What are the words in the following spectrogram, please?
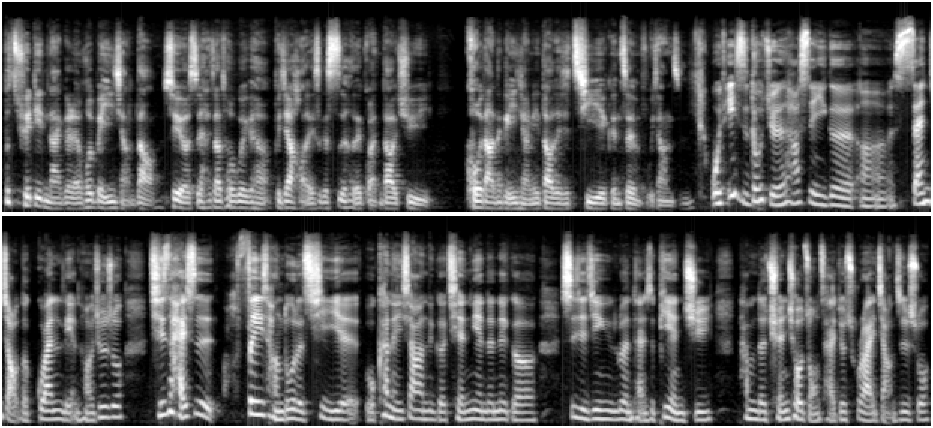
不确定哪个人会被影响到，所以有时候还是要透过一个比较好的、是个适合的管道去。扩大那个影响力到底是企业跟政府这样子，我一直都觉得它是一个呃三角的关联哈，就是说其实还是非常多的企业。我看了一下那个前年的那个世界经济论坛是 P&G，他们的全球总裁就出来讲，就是说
